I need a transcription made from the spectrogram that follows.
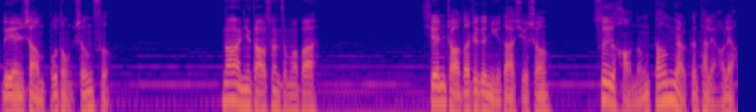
脸上不动声色。那你打算怎么办？先找到这个女大学生，最好能当面跟她聊聊。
